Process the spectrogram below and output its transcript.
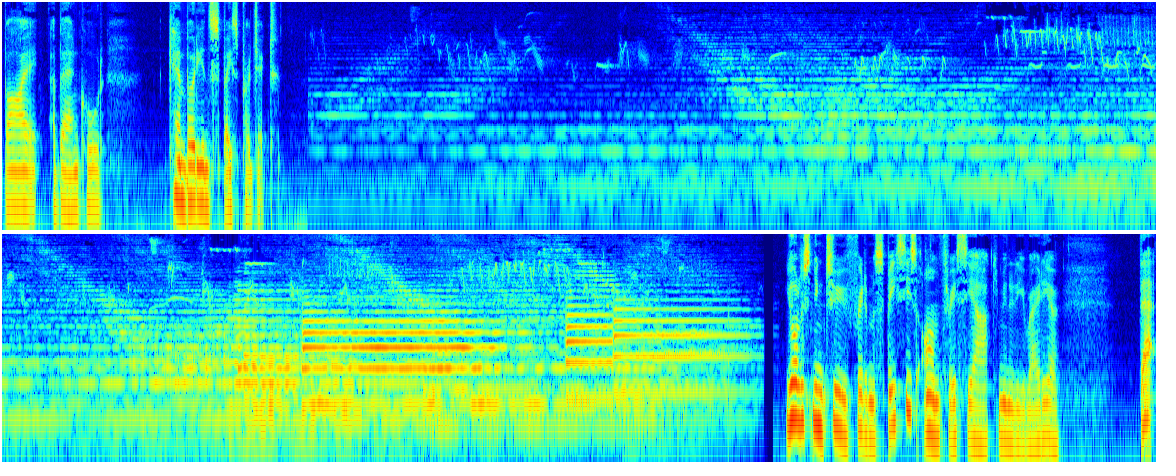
by a band called Cambodian Space Project. You're listening to Freedom of Species on 3CR Community Radio. That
